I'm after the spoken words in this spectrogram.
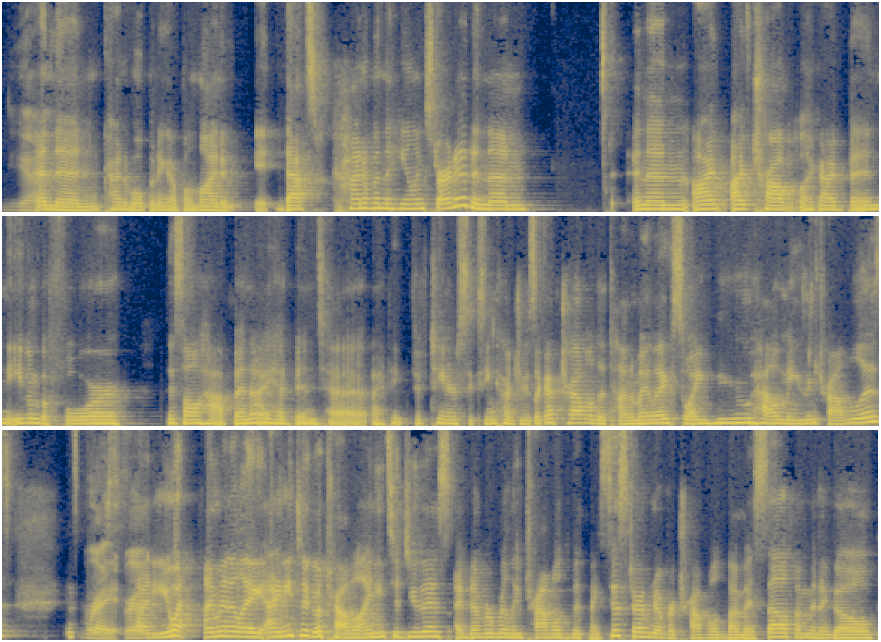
Yeah. and then kind of opening up online. It, it, that's kind of when the healing started. And then and then i've i've traveled like i've been even before this all happened i had been to i think 15 or 16 countries. Like i've traveled a ton in my life so i knew how amazing travel is And so I Right, right. you know what i'm gonna like i need to go travel. I need to do this. I've never really traveled with my sister. I've never traveled by myself. I'm gonna go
